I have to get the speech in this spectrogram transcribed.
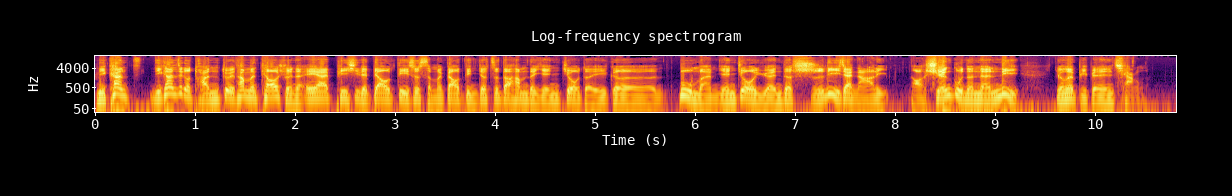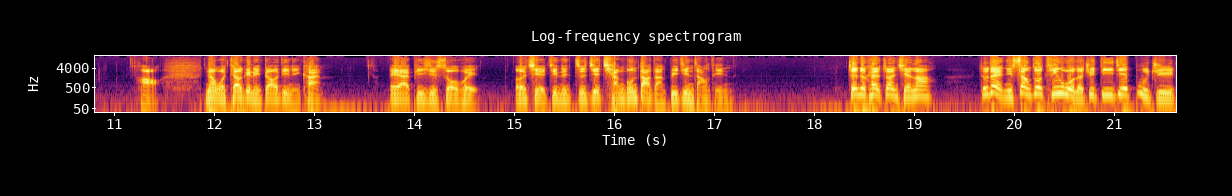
你看你看这个团队他们挑选的 AIPC 的标的是什么标的，你就知道他们的研究的一个部门研究员的实力在哪里啊？选股的能力有没有比别人强？好，那我挑给你标的，你看 AIPC 受惠，而且今天直接强攻大胆，逼近涨停，这样就开始赚钱啦。对不对？你上周听我的，去低阶布局，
